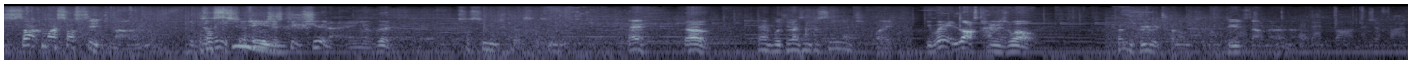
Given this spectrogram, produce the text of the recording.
Suck my sausage, man. I think, you, I think you just keep shooting at it and you're good. Sausage, sausage. Hey, Go. Hey, would you like some sausage? Wait, You waited last time as well. don't agree with on the dudes down there, isn't it? That bomb has a five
